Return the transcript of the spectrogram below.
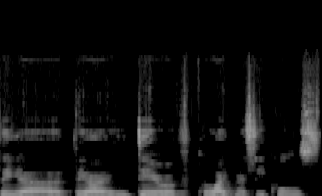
the uh, the idea of politeness equals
